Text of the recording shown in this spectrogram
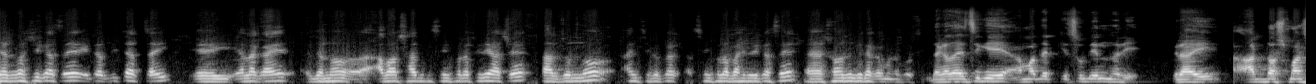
দেশবাসীর কাছে এটার বিচার চাই, এই এলাকায় যেন আবার শান্তি শৃঙ্খলা ফিরে আসে, তার জন্য আইন শৃঙ্খলা বাহিনীর কাছে সহযোগিতা কামনা করছি। দেখা যাচ্ছে কি, আমাদের কিছুদিন ধরে, প্রায় আট দশ মাস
